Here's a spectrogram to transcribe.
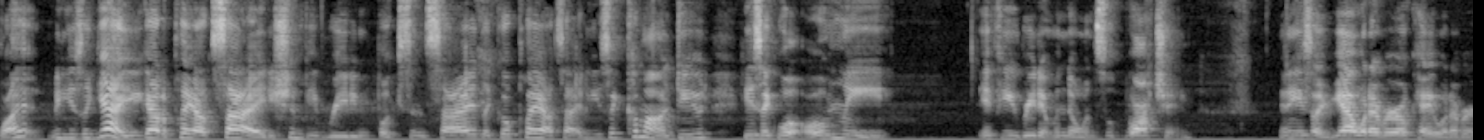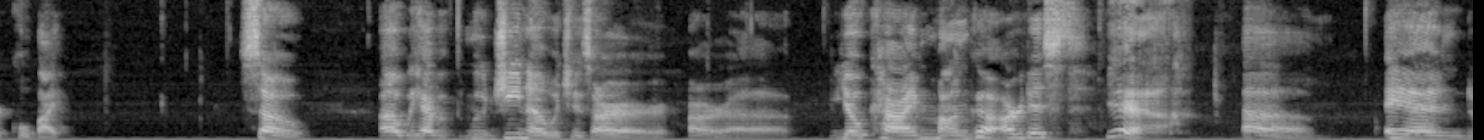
What? And he's like, "Yeah, you got to play outside. You shouldn't be reading books inside. Like, go play outside." And he's like, "Come on, dude." He's like, "Well, only if you read it when no one's watching." And he's like, "Yeah, whatever. Okay, whatever. Cool. Bye." So, uh, we have Mujina, which is our our uh, yokai manga artist. Yeah. Um, and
